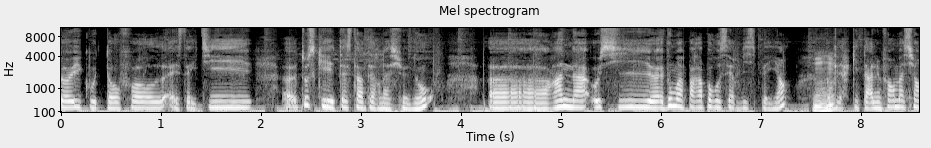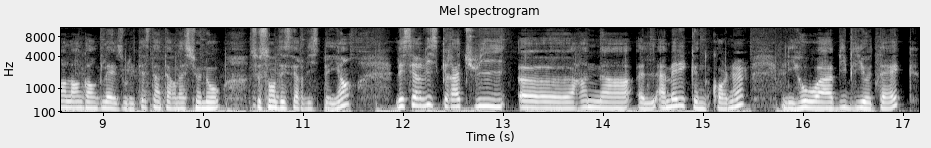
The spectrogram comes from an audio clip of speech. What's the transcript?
TOEIC والتوفل SAT euh, tout ce qui est tests internationaux euh, عندنا aussi هذوما par rapport aux services payants Mhm. donc اللي حكيت على formation en langue anglaise ou les tests internationaux ce sont des services payants les services gratuits euh, عندنا الامريكان كورنر اللي هو بيبليوتيك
